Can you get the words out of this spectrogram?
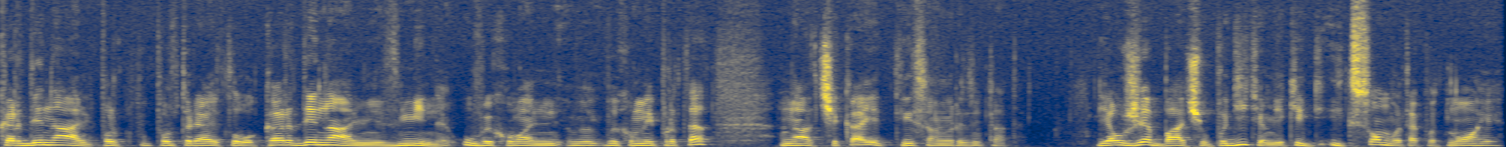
кардиналь, пов- повторяю слово, кардинальні зміни у виховний процес, нас чекає ті самі результати. Я вже бачу по дітям, які іксом отак от ноги.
